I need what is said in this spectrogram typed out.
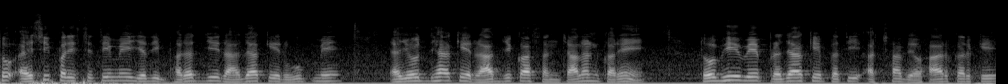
तो ऐसी परिस्थिति में यदि भरत जी राजा के रूप में अयोध्या के राज्य का संचालन करें तो भी वे प्रजा के प्रति अच्छा व्यवहार करके,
